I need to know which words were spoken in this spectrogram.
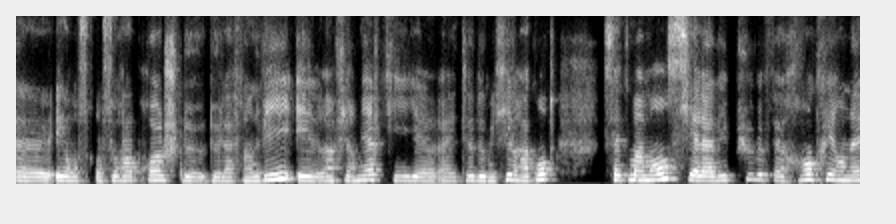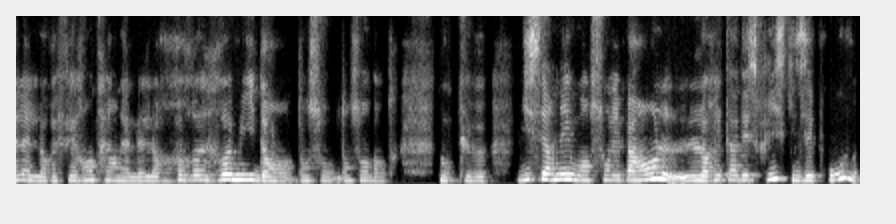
euh, et on, se rapproche de, la fin de vie, et l'infirmière qui euh, a été au domicile raconte, cette maman, si elle avait pu le faire rentrer en elle, elle l'aurait fait rentrer en elle, elle l'aurait remis dans, son, ventre. Donc, discerner où en sont les parents, leur état d'esprit, ce qu'ils éprouvent,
